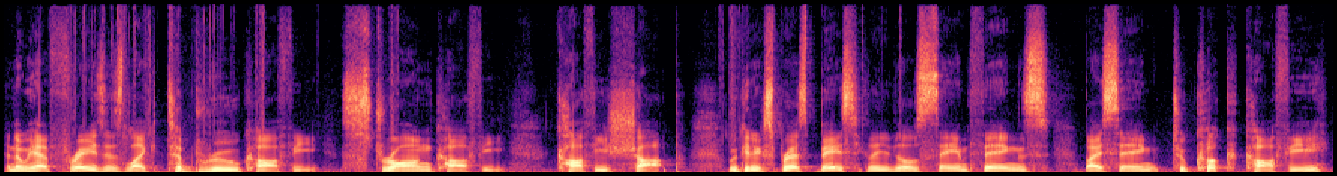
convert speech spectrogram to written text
And then we have phrases like to brew coffee, strong coffee, coffee shop. We could express basically those same things by saying to cook coffee,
